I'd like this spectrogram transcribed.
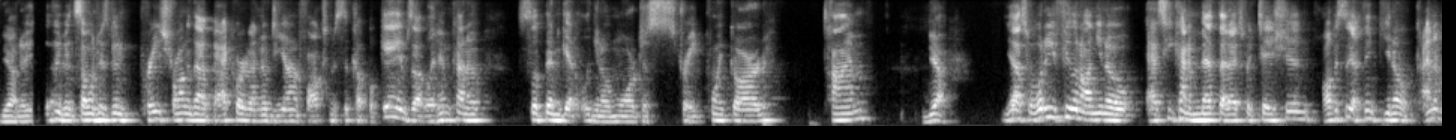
Yeah, you know, he's definitely been someone who's been pretty strong in that backcourt. I know De'Aaron Fox missed a couple games that let him kind of slip in and get you know more just straight point guard time. Yeah. Yeah. So what are you feeling on, you know, as he kind of met that expectation? Obviously, I think, you know, kind of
